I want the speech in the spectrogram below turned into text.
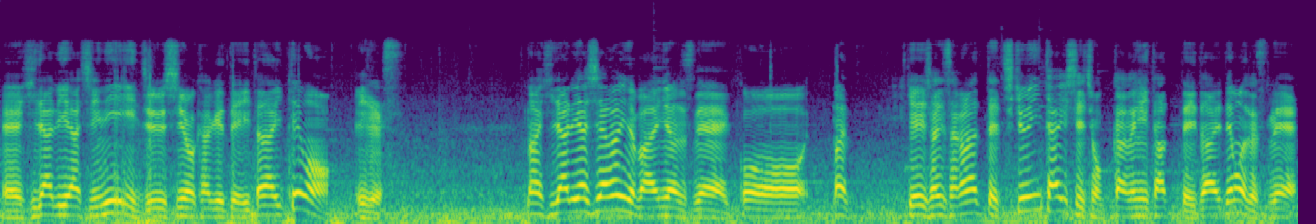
えー、左足に重心をかけていただいてもいいです。まあ左足上がりの場合にはですねこうまあ傾斜に逆らって地球に対して直角に立っていただいてもですね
